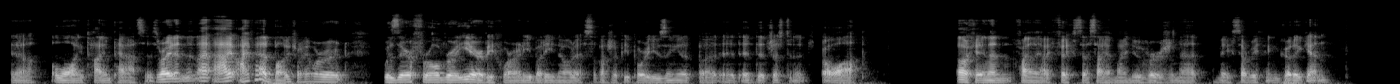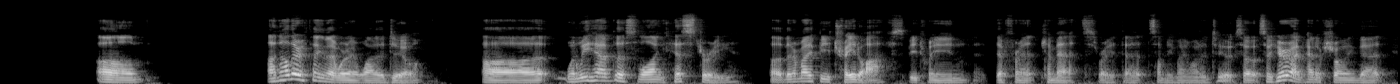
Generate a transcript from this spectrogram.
you know a long time passes, right? And I, I've had bugs, right, where it was there for over a year before anybody noticed. A bunch of people were using it, but it, it just didn't show up. Okay, and then finally I fixed this. I have my new version that makes everything good again. Um, another thing that we're going to want to do, uh, when we have this long history, uh, there might be trade-offs between different commits, right, that somebody might want to do. So, so here I'm kind of showing that,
